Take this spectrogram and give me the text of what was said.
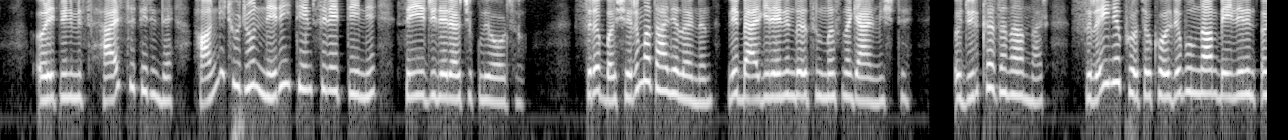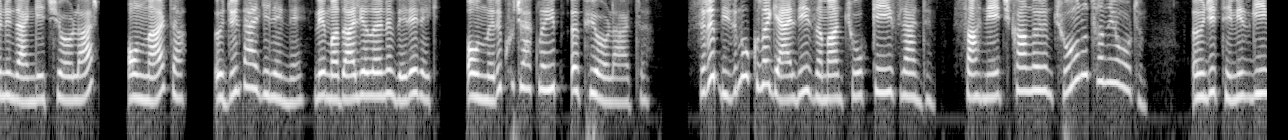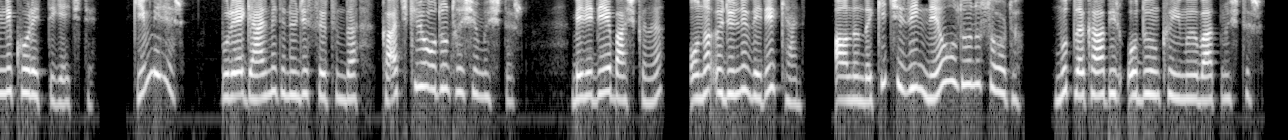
Öğretmenimiz her seferinde hangi çocuğun nereyi temsil ettiğini seyircilere açıklıyordu. Sıra başarı madalyalarının ve belgelerinin dağıtılmasına gelmişti. Ödül kazananlar sırayla protokolde bulunan beylerin önünden geçiyorlar. Onlar da ödül belgelerini ve madalyalarını vererek onları kucaklayıp öpüyorlardı. Sıra bizim okula geldiği zaman çok keyiflendim. Sahneye çıkanların çoğunu tanıyordum. Önce temiz giyimli Koretti geçti. Kim bilir buraya gelmeden önce sırtında kaç kilo odun taşımıştır. Belediye başkanı ona ödülünü verirken alnındaki çiziğin ne olduğunu sordu. Mutlaka bir odun kıymığı batmıştır.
